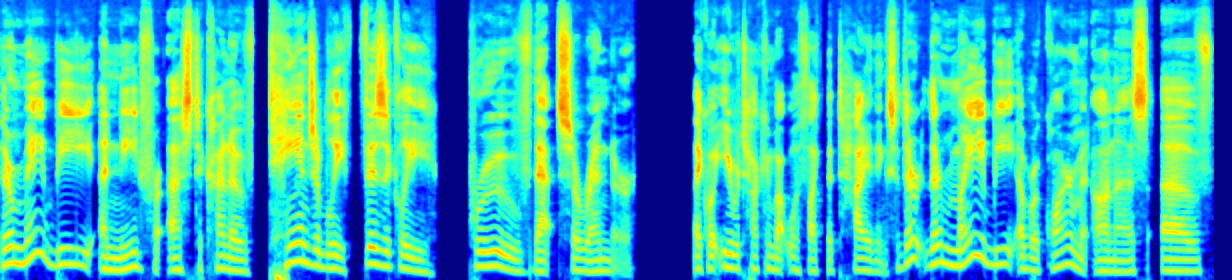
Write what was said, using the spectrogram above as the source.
there may be a need for us to kind of tangibly, physically prove that surrender. Like what you were talking about with like the tithing. So there there may be a requirement on us of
